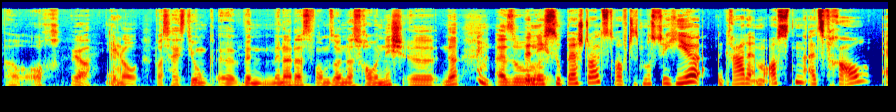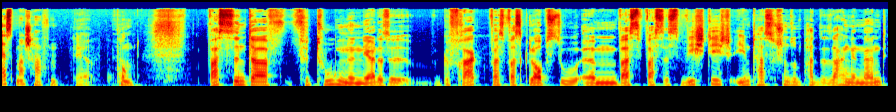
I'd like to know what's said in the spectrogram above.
auch, ja, ja. genau. Was heißt jung? Äh, wenn Männer das, warum sollen das Frauen nicht? Äh, ne? Also bin ich super stolz drauf. Das musst du hier gerade im Osten als Frau erstmal schaffen. Ja. Punkt. Was sind da für Tugenden? Ja, das äh, gefragt, was, was glaubst du? Ähm, was, was ist wichtig? Eben hast du schon so ein paar Sachen genannt.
